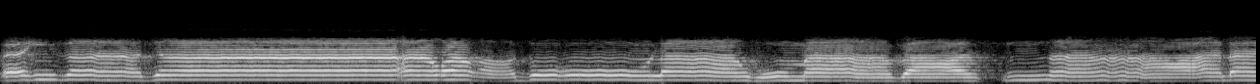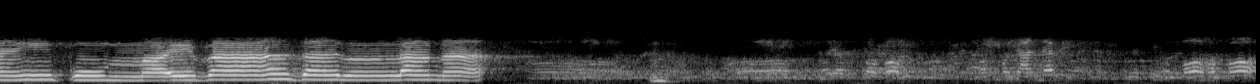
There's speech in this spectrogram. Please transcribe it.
فإذا جاء وعد أولاهما بعثنا عليكم عبادا لنا. الله الله.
